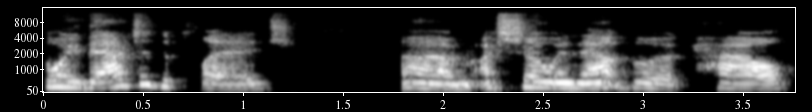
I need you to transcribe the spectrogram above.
going back to the pledge, um, I show in that book how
